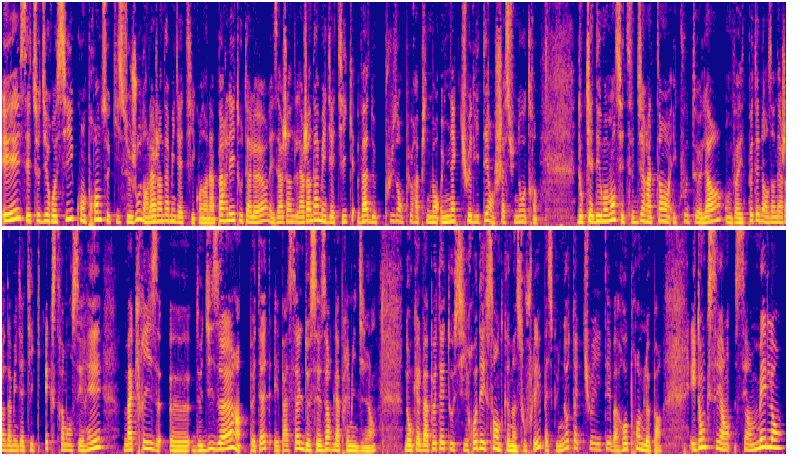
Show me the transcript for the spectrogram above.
Et c'est de se dire aussi comprendre ce qui se joue dans l'agenda médiatique. On en a parlé tout à l'heure. L'agenda médiatique va de plus en plus rapidement. Une actualité en chasse une autre. Donc il y a des moments, c'est de se dire attends, écoute, là, on va être peut-être dans un agenda médiatique extrêmement serré. Ma crise euh, de 10 heures, peut-être, et pas celle de 16 heures de l'après-midi. Hein. Donc elle va peut-être aussi redescendre comme un soufflet parce qu'une autre actualité va reprendre le pas. Et donc c'est en, en mêlant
